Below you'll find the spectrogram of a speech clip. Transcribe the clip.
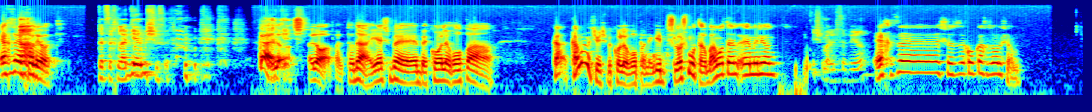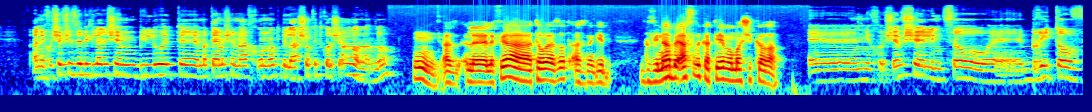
איך זה אה. יכול להיות? אתה צריך להגר בשביל זה. כן, לא. לא, אבל אתה יודע, יש ב- בכל אירופה, כמה אנשים יש בכל אירופה? נגיד 300-400 אל- מיליון? נשמע לי סביר. איך זה שזה כל כך זול שם? אני חושב שזה בגלל שהם בילו את אה, 200 השנה האחרונות בלעשוק את כל שאר העולם, לא? Mm, אז ל- לפי התיאוריה הזאת, אז נגיד, גבינה באפריקה תהיה ממש יקרה. אה, אני חושב שלמצוא אה, ברי טוב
